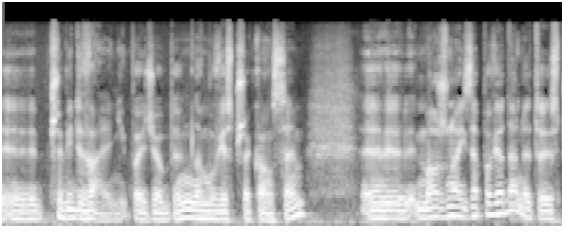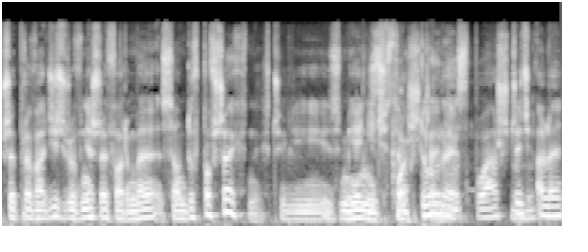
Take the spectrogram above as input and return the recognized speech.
y, przewidywalni, powiedziałbym, no mówię z przekąsem. Y, można i zapowiadane to jest przeprowadzić również reformę sądów powszechnych, czyli zmienić strukturę, spłaszczyć, ale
